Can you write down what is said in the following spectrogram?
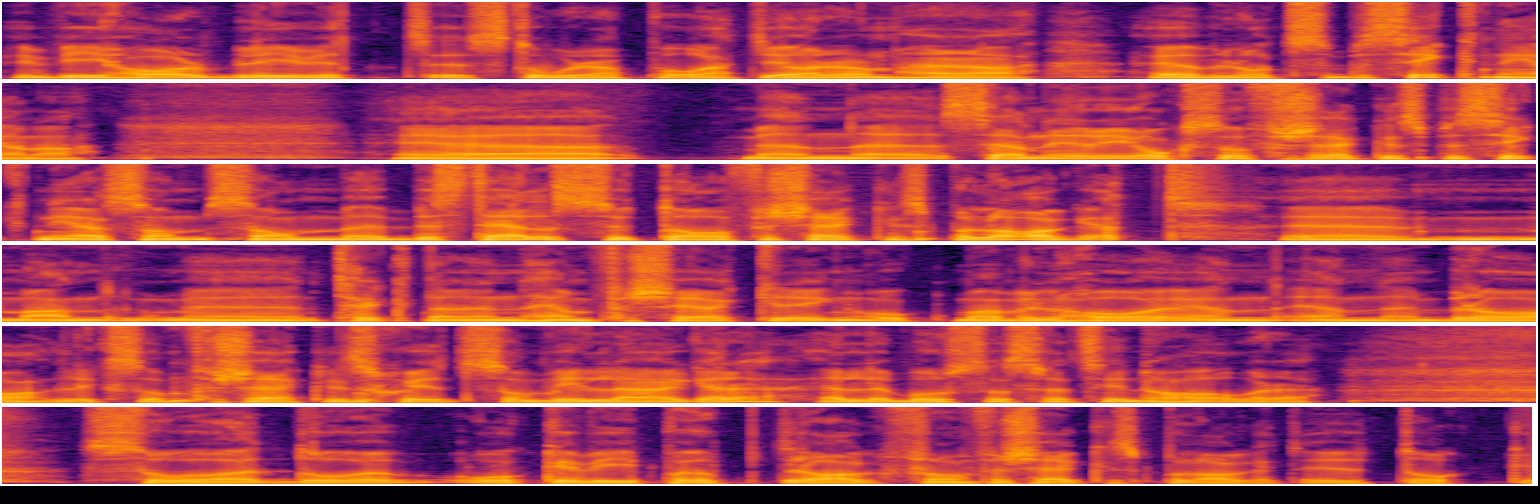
vi har blivit stora på att göra de här överlåtelsebesiktningarna. Men eh, sen är det ju också försäkringsbesiktningar som, som beställs av försäkringsbolaget. Eh, man eh, tecknar en hemförsäkring och man vill ha en, en bra liksom, försäkringsskydd som villägare eller bostadsrättsinnehavare. Så då åker vi på uppdrag från försäkringsbolaget ut och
